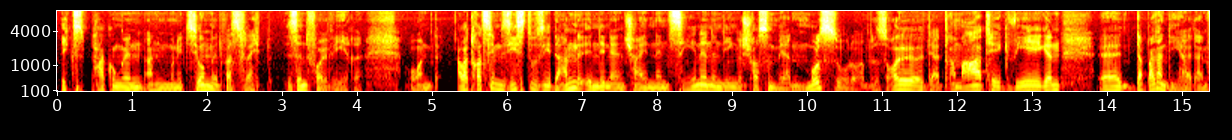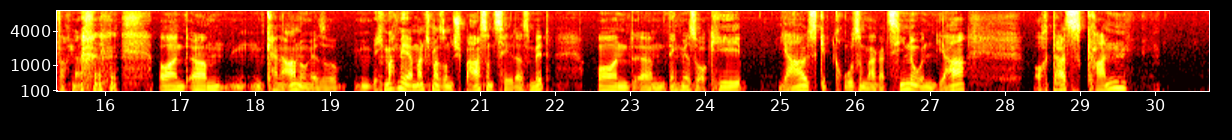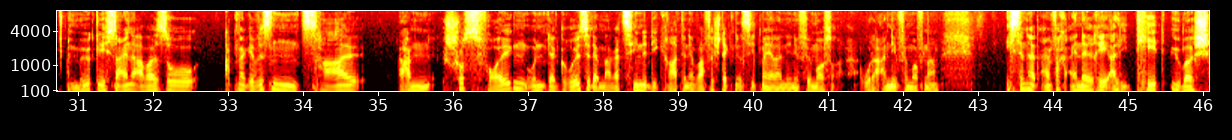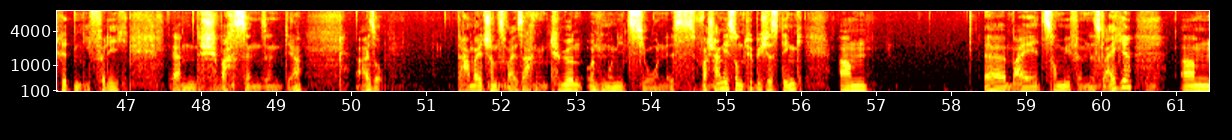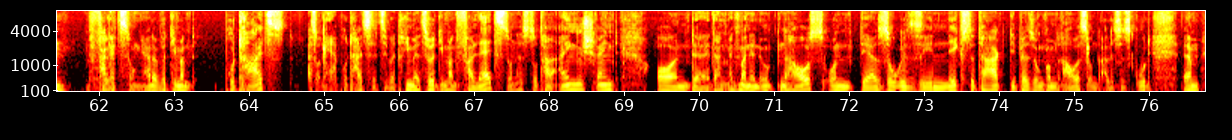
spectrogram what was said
x Packungen an Munition mit, was vielleicht sinnvoll wäre. Und aber trotzdem siehst du sie dann in den entscheidenden Szenen, in denen geschossen werden muss oder soll, der Dramatik wegen. Äh, da ballern die halt einfach. Ne? Und ähm, keine Ahnung, also ich mache mir ja manchmal so einen Spaß und zähle das mit und ähm, denke mir so, okay, ja, es gibt große Magazine und ja, auch das kann möglich sein, aber so ab einer gewissen Zahl an Schussfolgen und der Größe der Magazine, die gerade in der Waffe stecken, das sieht man ja dann in den Filmauf oder an den Filmaufnahmen, ist dann halt einfach eine Realität überschritten, die völlig ähm, Schwachsinn sind, ja. Also, da haben wir jetzt schon zwei Sachen, Türen und Munition. Ist wahrscheinlich so ein typisches Ding ähm, äh, bei Zombie-Filmen. Das gleiche, ähm, Verletzung, ja, da wird jemand brutalst also naja, brutal ist jetzt übertrieben, jetzt wird jemand verletzt und ist total eingeschränkt und äh, dann rennt man in irgendein Haus und der so gesehen nächste Tag, die Person kommt raus und alles ist gut. Ähm,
